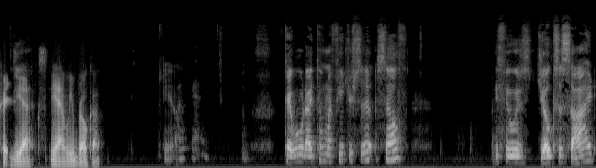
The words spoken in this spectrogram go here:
crazy ex. Yeah, we broke up. Yeah. okay. Okay, what would I tell my future self? If it was jokes aside,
